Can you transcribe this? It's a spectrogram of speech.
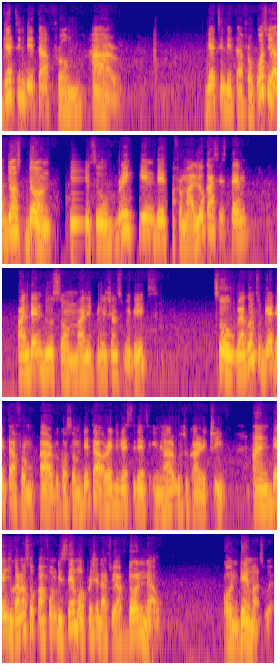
getting data from her getting data from what we have just done is to bring in data from our local system and then do some manipulations with it. So we are going to get data from R because some data already resident in R which you can retrieve. And then you can also perform the same operation that we have done now on them as well.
